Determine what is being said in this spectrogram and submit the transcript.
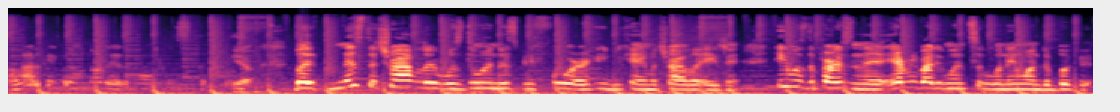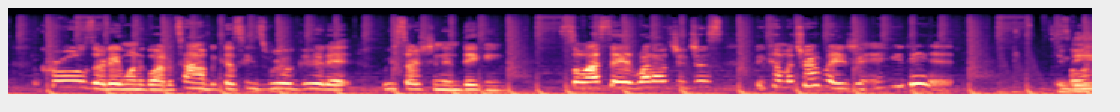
A lot of people don't know that about us. Yep. But Mr. Traveler was doing this before he became a travel agent. He was the person that everybody went to when they wanted to book a cruise or they want to go out of town because he's real good at researching and digging. So I said, why don't you just become a travel agent? And he did. Indeed.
